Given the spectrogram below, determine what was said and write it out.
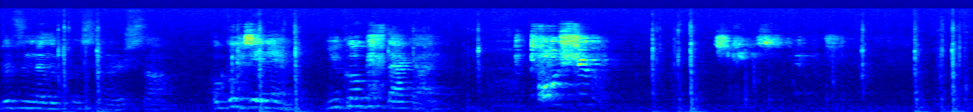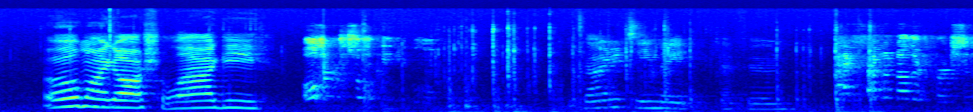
There's another person I just saw. I'll go get him. You go get that guy. Oh, shoot. Jeez. Oh my gosh, laggy. Oh, there's so many people. Found your teammate, Typhoon. I found another person.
